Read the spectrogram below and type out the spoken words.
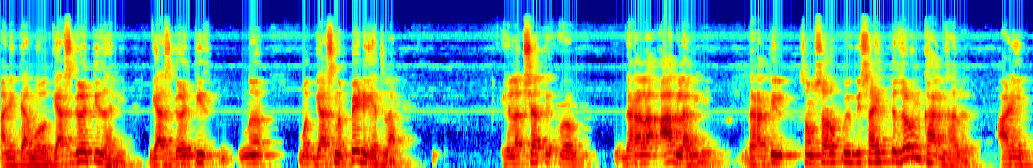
आणि त्यामुळं गॅस गळती झाली. गॅस गळतीनं मग गॅसनं पेट घेतला. हे लक्षात घराला आग लागली. घरातील संसारोपयोगी साहित्य जळून खाक झालं आणि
